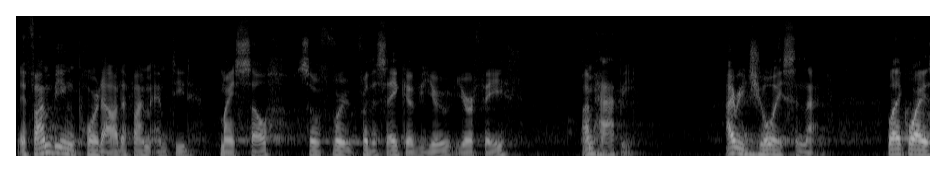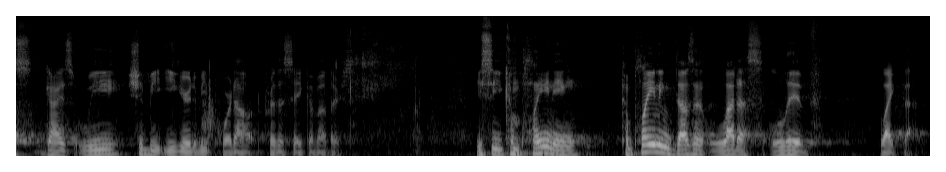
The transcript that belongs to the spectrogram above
if I'm being poured out, if I'm emptied myself, so for, for the sake of you, your faith, I'm happy. I rejoice in that. Likewise, guys, we should be eager to be poured out for the sake of others. You see, complaining, complaining doesn't let us live like that.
